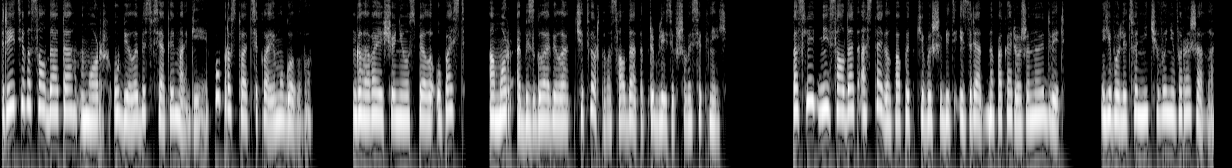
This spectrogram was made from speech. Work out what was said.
Третьего солдата Мор убила без всякой магии, попросту отсекла ему голову. Голова еще не успела упасть, Амор обезглавила четвертого солдата, приблизившегося к ней. Последний солдат оставил попытки вышибить изрядно покореженную дверь. Его лицо ничего не выражало.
